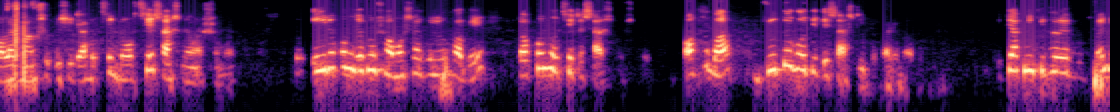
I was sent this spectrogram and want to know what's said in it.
গলার মাংসপেশিটা হচ্ছে নড়ছে শ্বাস নেওয়ার সময়। তো এইরকম যখন সমস্যাগুলো হবে, তখন হচ্ছে এটা শ্বাসকষ্ট অথবা দ্রুত গতিতে শ্বাস নিতে পারে বাবা। এটা আপনি কীভাবে বুঝবেন?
